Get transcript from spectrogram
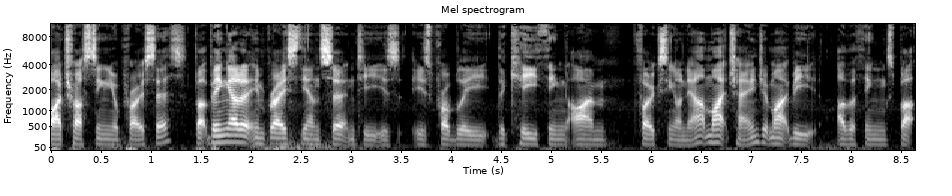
by trusting your process. But being able to embrace the uncertainty is is probably the key thing I'm focusing on now. It might change, it might be other things, but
